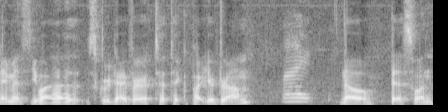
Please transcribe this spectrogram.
Seamus, you want a screwdriver to take apart your drum? I No, this one.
